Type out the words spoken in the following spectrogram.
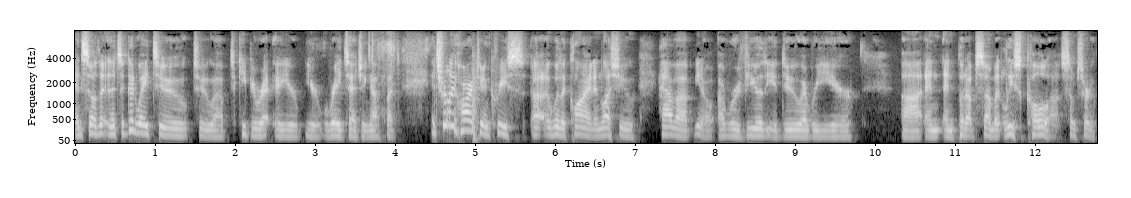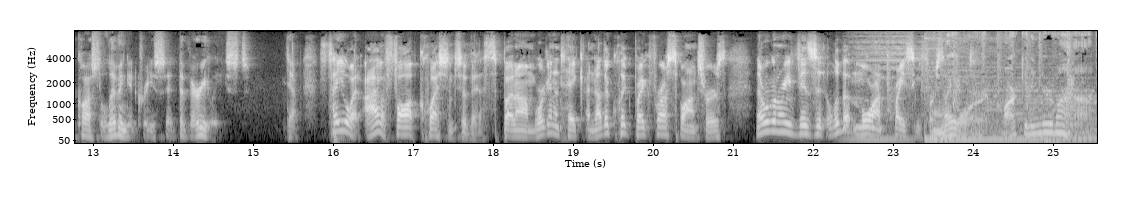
and so th- it's a good way to to uh, to keep your your your rates edging up. But it's really hard to increase uh, with a client unless you have a you know a review that you do every year, uh, and and put up some at least cola, some sort of cost of living increase at the very least. Yeah. So tell you what, I have a follow up question to this, but um, we're going to take another quick break for our sponsors. Then we're going to revisit a little bit more on pricing for a second. More marketing nirvana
